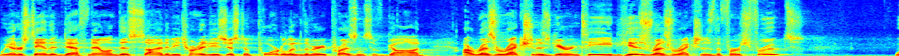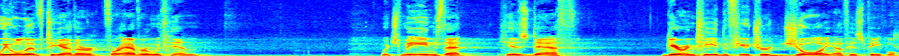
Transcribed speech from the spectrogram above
We understand that death now on this side of eternity is just a portal into the very presence of God. Our resurrection is guaranteed. His resurrection is the first fruits. We will live together forever with Him, which means that His death guaranteed the future joy of His people.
